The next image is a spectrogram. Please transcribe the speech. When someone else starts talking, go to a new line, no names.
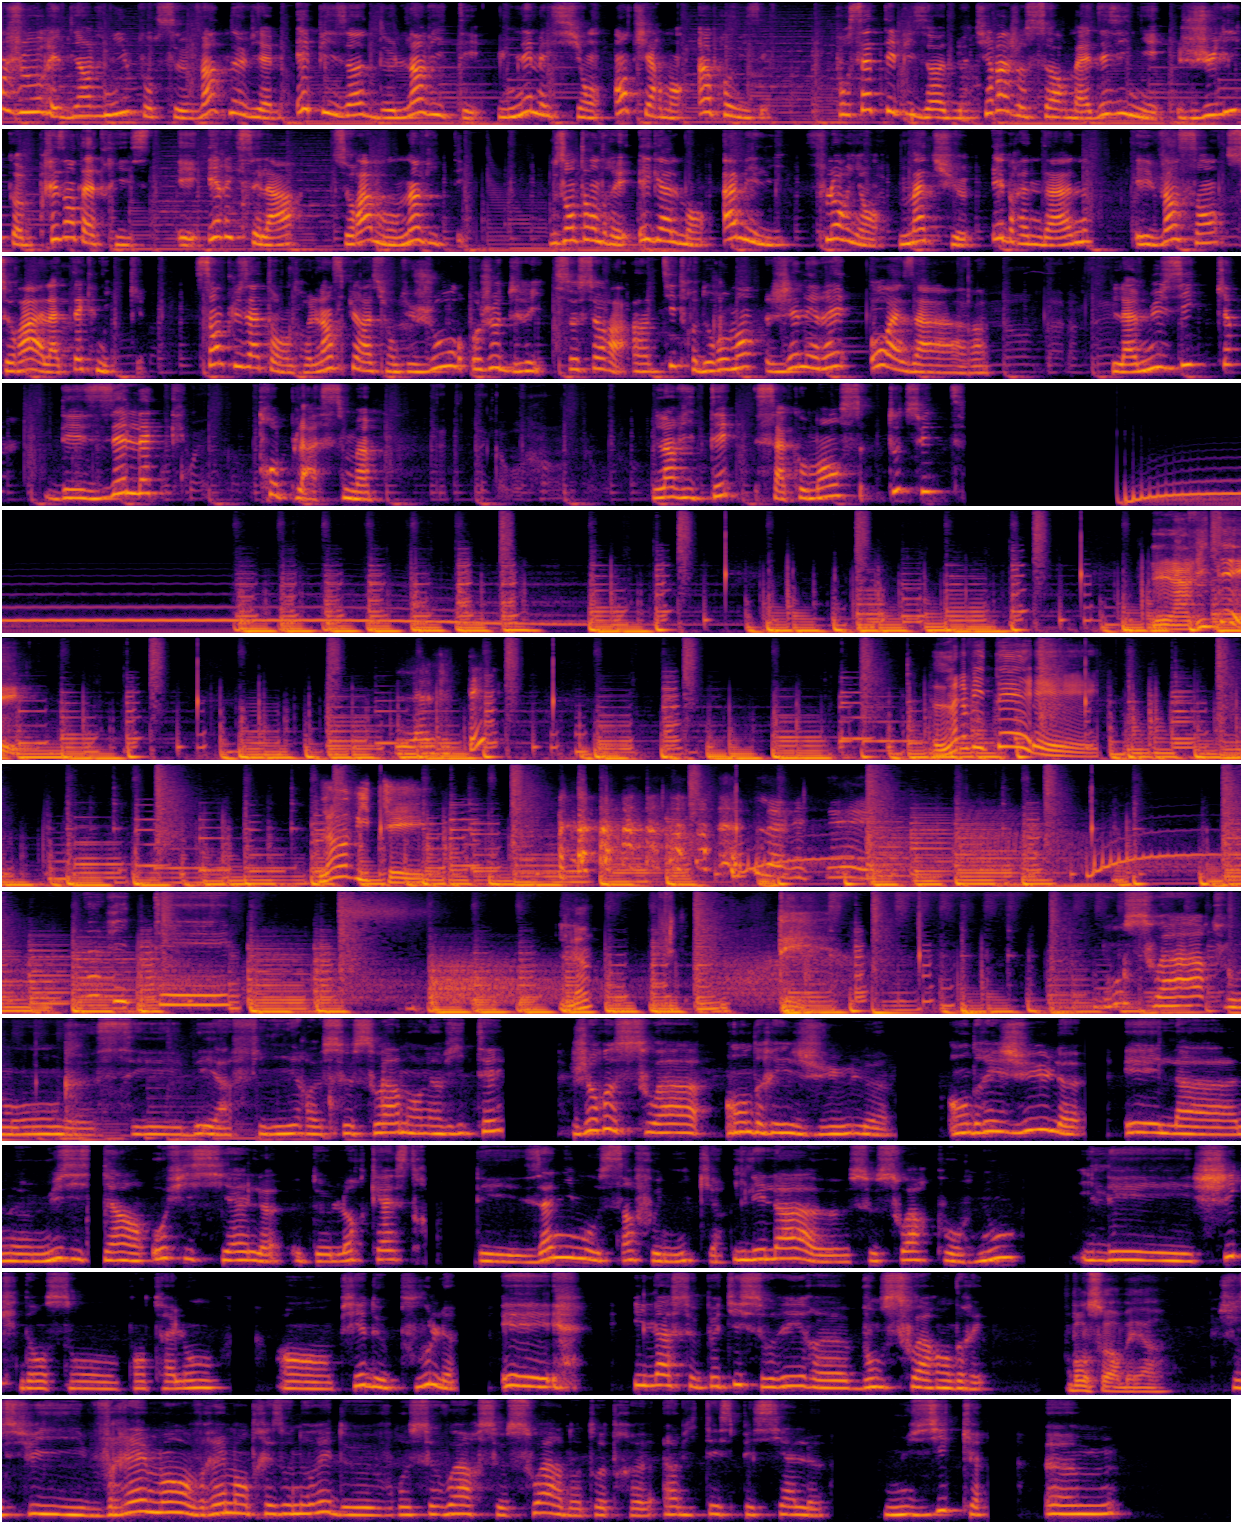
Bonjour et bienvenue pour ce 29e épisode de L'invité, une émission entièrement improvisée. Pour cet épisode, le tirage au sort m'a désigné Julie comme présentatrice et Eric Sellard sera mon invité. Vous entendrez également Amélie, Florian, Mathieu et Brendan et Vincent sera à la technique. Sans plus attendre l'inspiration du jour, aujourd'hui ce sera un titre de roman généré au hasard. La musique des L'invité, ça commence tout de suite.
L'invité.
L'invité
L'invité
L'invité.
L'invité
Invité.
L'invité.
Bonsoir tout le monde, c'est Béa Fir. Ce soir dans l'invité, je reçois André Jules. André Jules est la- le musicien officiel de l'orchestre des animaux symphoniques. Il est là euh, ce soir pour nous. Il est chic dans son pantalon en pied de poule et il a ce petit sourire. euh, Bonsoir André.
Bonsoir Béa.
Je suis vraiment, vraiment très honorée de vous recevoir ce soir dans notre invité spécial musique. Euh,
